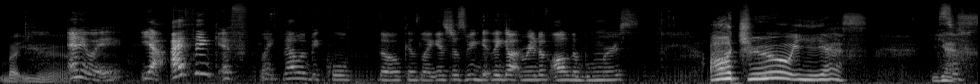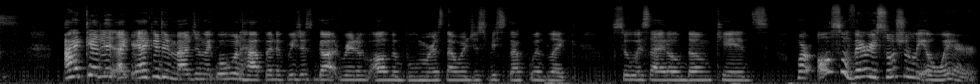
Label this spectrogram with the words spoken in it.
but yeah. Anyway, yeah, I think if like that would be cool though, cause like it's just we get, they got rid of all the boomers. Oh, true. Yes. Yes. I could I, I could imagine like what would happen if we just got rid of all the boomers that would just be stuck with like suicidal dumb kids who are also very socially aware.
